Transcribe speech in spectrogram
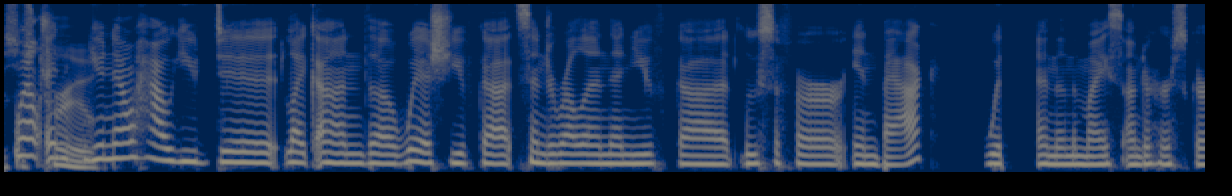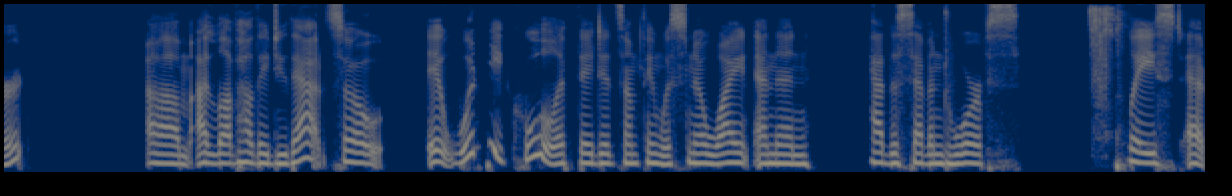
This well, and you know how you did, like on the Wish, you've got Cinderella and then you've got Lucifer in back with, and then the mice under her skirt. Um, I love how they do that. So it would be cool if they did something with Snow White and then had the seven dwarfs placed at,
